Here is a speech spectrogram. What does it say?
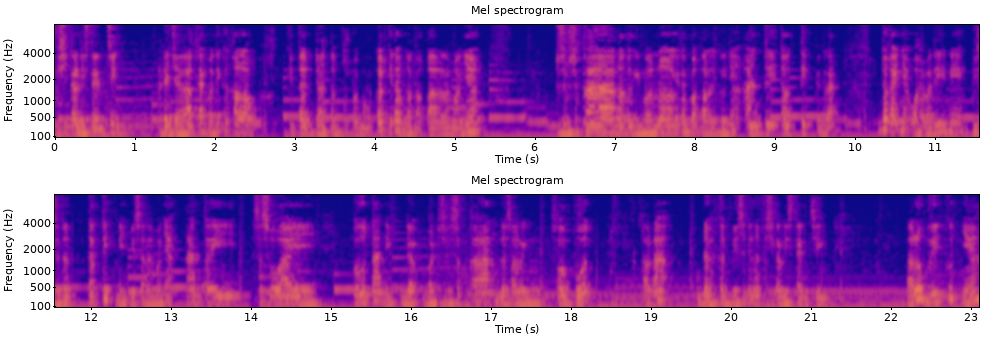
physical distancing ada jarak kan. Berarti kalau kita datang ke supermarket kita nggak bakal namanya desek-desekan atau gimana kita bakal intinya antri tertib gitu kan. Itu kayaknya wah berarti ini bisa tertib nih bisa namanya antri sesuai urutan nih. Nggak nggak desek-desekan nggak saling sobot karena udah terbiasa dengan physical distancing. Lalu berikutnya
